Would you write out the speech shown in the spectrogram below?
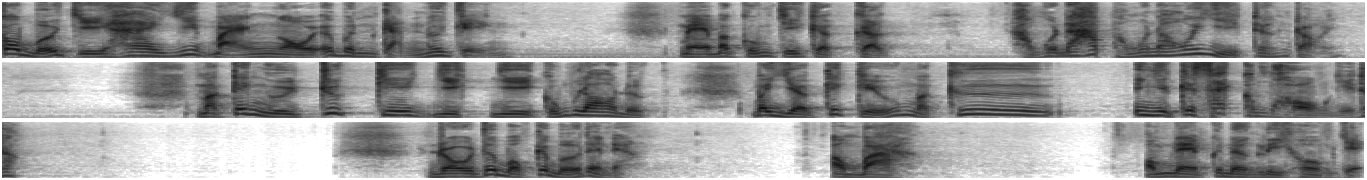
Có bữa chị hai với bạn ngồi ở bên cạnh nói chuyện Mẹ bà cũng chỉ gật gật Không có đáp, không có nói gì trơn trọi. Mà cái người trước kia việc gì cũng lo được Bây giờ cái kiểu mà cứ y như cái xác không hồn vậy đó. Rồi tới một cái bữa này nè. Ông ba, Ông đem cái đơn ly hôn về.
